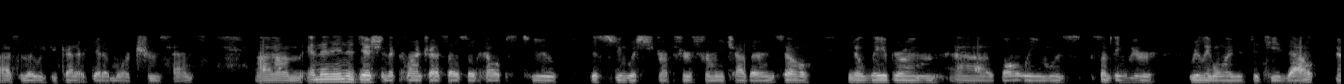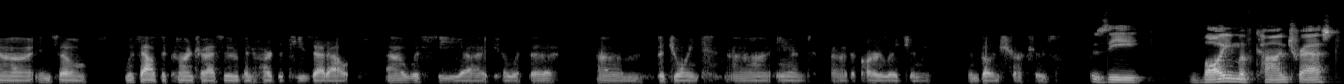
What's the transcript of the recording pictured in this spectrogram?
uh, so that we could kind of get a more true sense. Um, and then, in addition, the contrast also helps to distinguish structures from each other. And so, you know, labrum volume was something we were really wanted to tease out. Uh, and so without the contrast, it would have been hard to tease that out uh, with the uh, you know with the um, the joint uh, and uh, the cartilage and, and bone structures. Was the volume of contrast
